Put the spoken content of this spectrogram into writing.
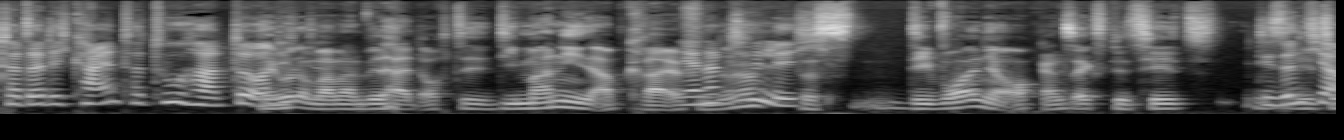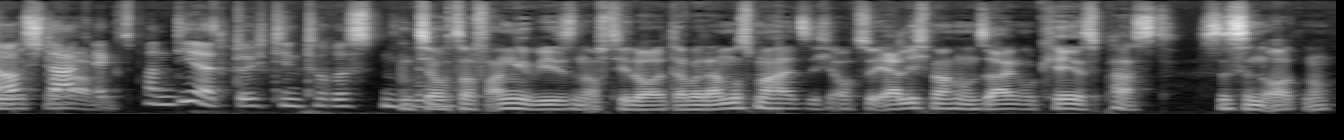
tatsächlich kein Tattoo hatte. Und ja gut, aber man will halt auch die, die Money abgreifen. Ja, ne? natürlich. Ne? Das, die wollen ja auch ganz explizit. Die sind die ja auch stark haben. expandiert durch den Touristen. Sind ja auch darauf angewiesen, auf die Leute. Aber da muss man halt sich auch so ehrlich machen und sagen, okay, es passt. Es ist in Ordnung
